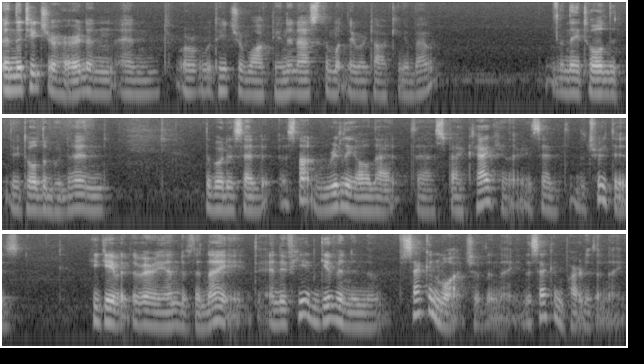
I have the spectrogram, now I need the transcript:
And the teacher heard, and, and or the teacher walked in and asked them what they were talking about. And they told the, they told the Buddha, and the Buddha said, "It's not really all that uh, spectacular." He said, "The truth is, he gave at the very end of the night. And if he had given in the second watch of the night, the second part of the night,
